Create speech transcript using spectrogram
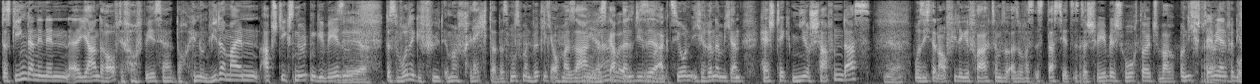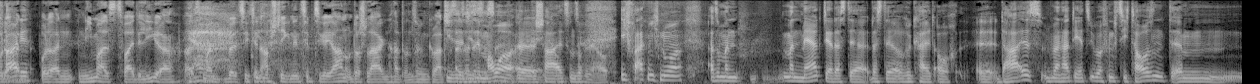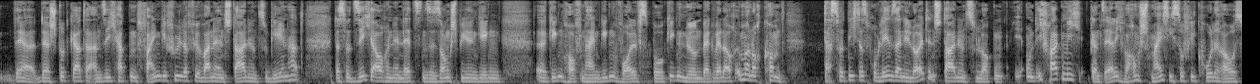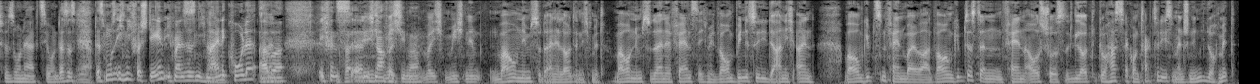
Das ging dann in den äh, Jahren darauf, der VfB ist ja doch hin und wieder mal in Abstiegsnöten gewesen, Ja. das wurde gefühlt immer schlechter, das muss man wirklich auch mal sagen. Ja, es gab dann diese Aktion, ich erinnere mich an Hashtag mir schaffen das, Ja. wo sich dann auch viele gefragt haben, so, also was ist das jetzt? Ist das Schwäbisch, Hochdeutsch? Und ich stelle mir einfach die oder Frage, oder an niemals zweite Liga, als Ja, man plötzlich den Abstieg in den 70er Jahren unterschlagen hat und so ein Quatsch. diese, Also diese Mauerschals und so. Ich frage mich nur, also man, man merkt ja, dass der, dass der Rückhalt auch äh, da ist. Man hatte jetzt über 50.000. Ähm, der, der Stuttgarter an sich hat ein Feingefühl dafür, wann er ins Stadion zu gehen hat. Das wird sicher auch in den letzten Saisonspielen gegen, äh, gegen Hoffenheim, gegen Wolfsburg, gegen Nürnberg, wer da auch immer noch kommt. Das wird nicht das Problem sein, die Leute ins Stadion zu locken. Und ich frage mich, ganz ehrlich, warum schmeiße ich so viel Kohle raus für so eine Aktion? Das ist, Ja. das muss ich nicht verstehen. Ich meine, es ist nicht meine Kohle, aber ich finde es äh, nicht ich- nachvollziehbar. Mich, ich mich nehm, warum nimmst du deine Leute nicht mit? Warum nimmst du deine Fans nicht mit? Warum bindest du die da nicht ein? Warum gibt es einen Fanbeirat? Warum gibt es denn einen Fanausschuss? Die Leute, du hast ja Kontakt zu diesen Menschen, nimm die doch mit.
